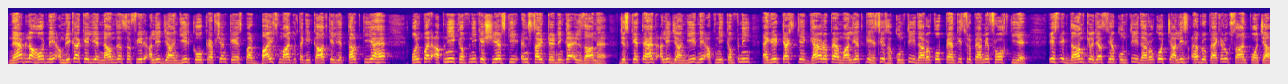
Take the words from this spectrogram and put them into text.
نیب لاہور نے امریکہ کے لیے نامزد سفیر علی جہانگیر کو کرپشن کیس پر بائیس ماہ تحقیقات کے لیے طلب کیا ہے۔ ان پر اپنی کمپنی کے شیئرز کی انسائڈ ٹریڈنگ کا الزام ہے، جس کے تحت علی جہانگیر نے اپنی کمپنی ایگری ٹیکس کے گیارہ روپے مالیت کے حصے حکومتی اداروں کو پینتیس روپے میں فروخت کیے۔ اس اقدام کی وجہ سے حکومتی اداروں کو چالیس ارب روپے کا نقصان پہنچا۔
